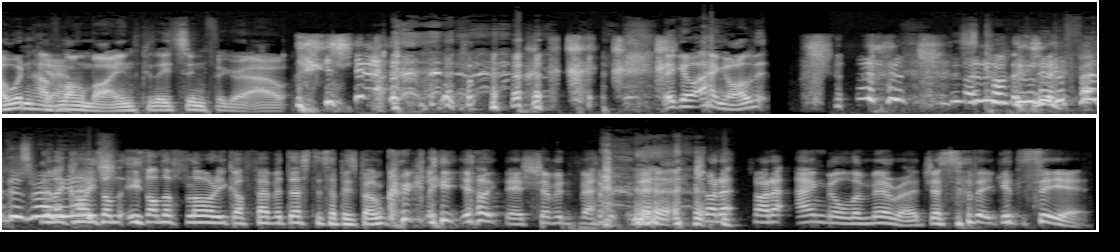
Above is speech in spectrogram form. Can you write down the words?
I wouldn't have Yeah. long mind because they'd soon figure it out. they go, hang on. This is cock with a load of feathers You're like, oh, he's on he's on the floor. He got feather dusters up his bum quickly. You're like they're shoving feathers, and trying to trying to angle the mirror just so they can see it.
